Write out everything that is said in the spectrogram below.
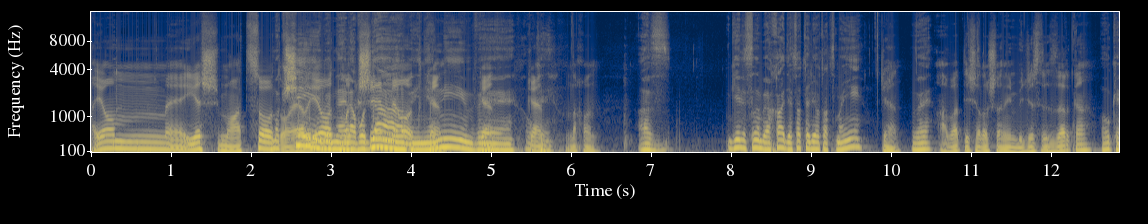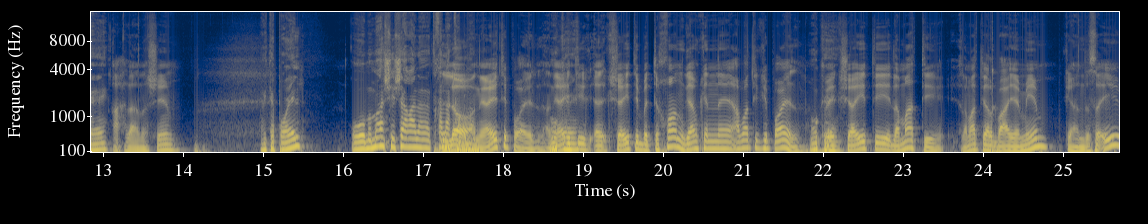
היום אה, יש מועצות או מקשים, עיריות, ומנהל מקשים עבודה, מאוד, ועניינים, ו... כן, כן, אוקיי. נכון, אז גיל 21, יצאת להיות עצמאי, כן. ו... עבדתי שלוש שנים בג'סר א-זרקא, אוקיי. אחלה אנשים. היית פועל? או ממש ישר על ההתחלה? לא, קבלן? אני הייתי פועל. אני אוקיי. הייתי, אה, כשהייתי בתיכון גם כן אה, עבדתי כפועל. אוקיי. וכשהייתי, למדתי, למדתי ארבעה ימים כהנדסאי,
